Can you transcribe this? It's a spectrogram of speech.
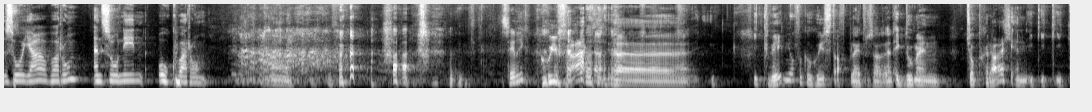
zo ja, waarom? En zo nee, ook waarom? Cedric? Goeie vraag. Eh, ik, ik weet niet of ik een goede strafpleiter zou zijn. Ik doe mijn job graag en ik, ik, ik,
